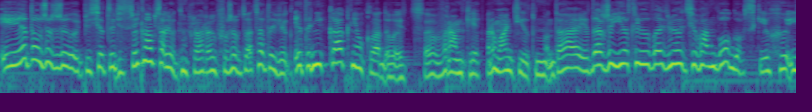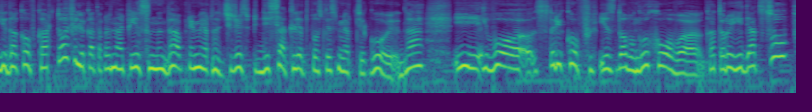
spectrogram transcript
И это уже живопись, это действительно абсолютно прорыв уже в 20 век. Это никак не укладывается в рамки романтизма, да, и даже если вы возьмете ван Гоговских едоков картофеля, которые написаны, да, примерно через 50 лет после смерти Гои, да, и его стариков из дома глухого, которые едят суп,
